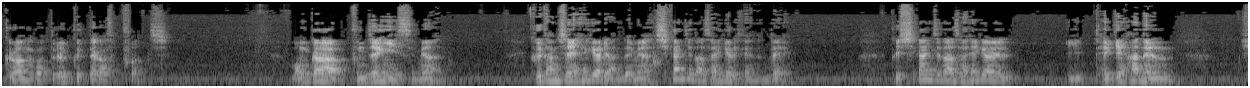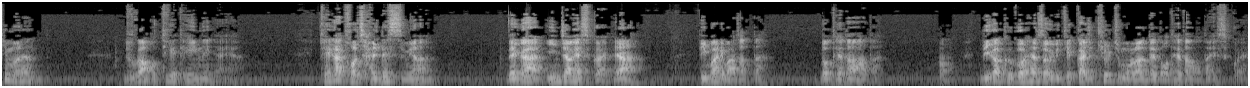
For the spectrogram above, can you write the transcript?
그런 것들을 그때 가서 풀었지. 뭔가 분쟁이 있으면 그 당시에 해결이 안 되면 시간 지나서 해결이 되는데 그 시간 지나서 해결이 되게 하는 힘은 누가 어떻게 돼 있느냐야. 걔가 더 잘 됐으면 내가 인정했을 거야. 야, 네 말이 맞았다. 너 대단하다. 어, 네가 그거 해서 이렇게까지 키울 줄 몰랐는데 너 대단하다 했을 거야.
